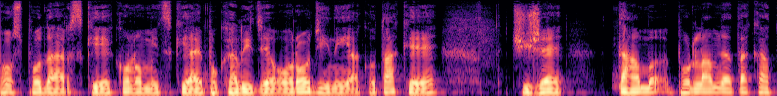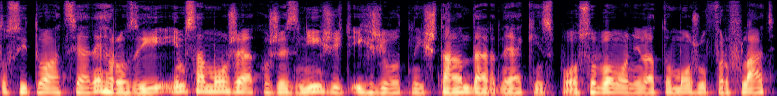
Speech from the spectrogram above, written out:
hospodársky, ekonomicky, aj pokiaľ ide o rodiny ako také. Čiže tam podľa mňa takáto situácia nehrozí. Im sa môže akože znížiť ich životný štandard nejakým spôsobom, oni na to môžu frflať,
